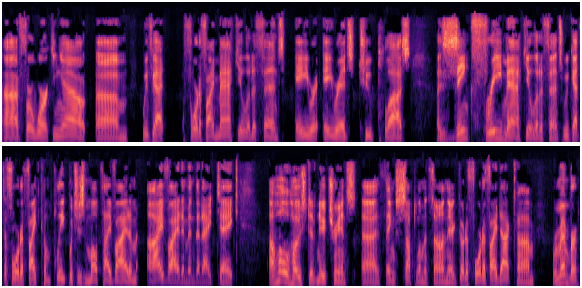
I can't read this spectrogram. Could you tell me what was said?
uh, for working out. Um, we've got FortifEye Macula Defense, AREDS 2 Plus a zinc free macular defense. We've got the FortifEye Complete, which is multivitamin, eye vitamin that I take, a whole host of nutrients, uh, things, supplements on there. Go to fortifeye.com. Remember,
